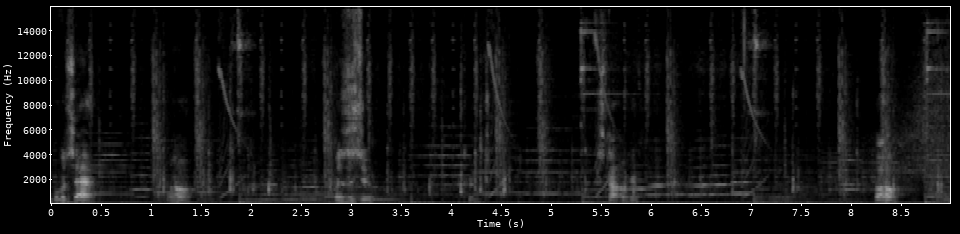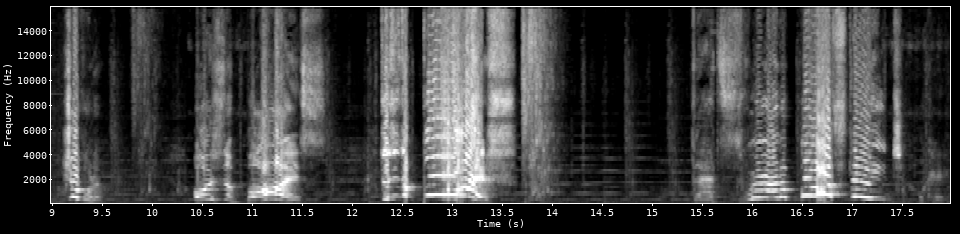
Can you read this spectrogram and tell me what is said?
What was that? Oh. What does this do? It's not okay. Oh. Jump on him! Oh, is a boss! This is a boss! That's we're at a boss stage! Okay,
